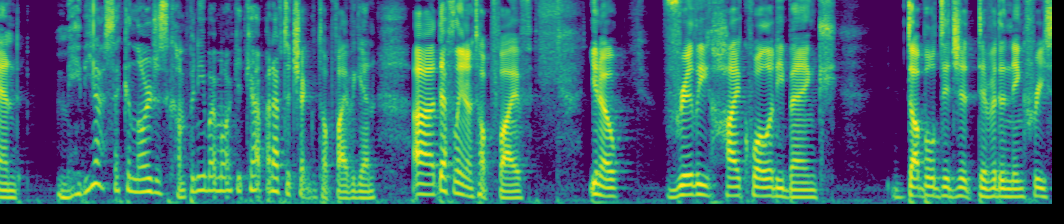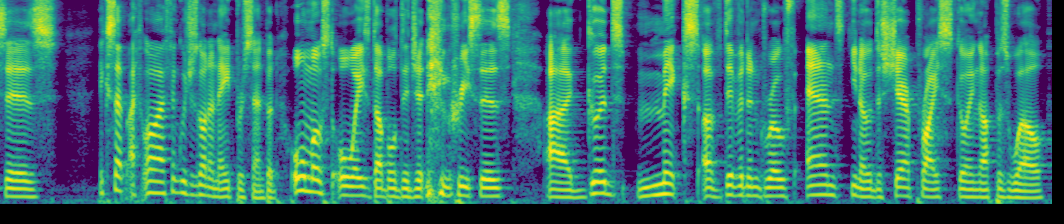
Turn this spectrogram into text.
and maybe our second largest company by market cap. I'd have to check the top five again. Uh, definitely in the top five. You know, really high quality bank, double digit dividend increases. Except, well, I think we just got an 8%, but almost always double digit increases. Uh, good mix of dividend growth and, you know, the share price going up as well.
